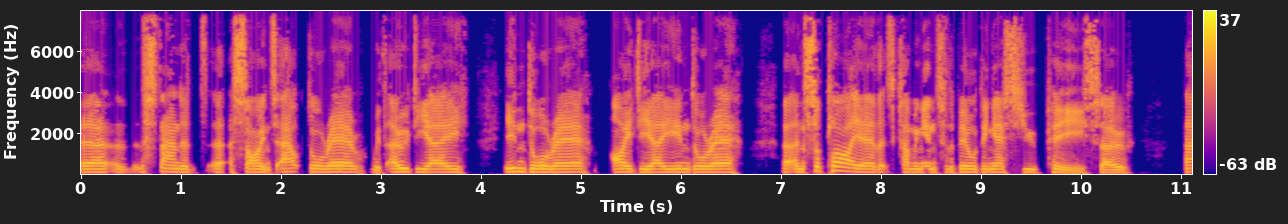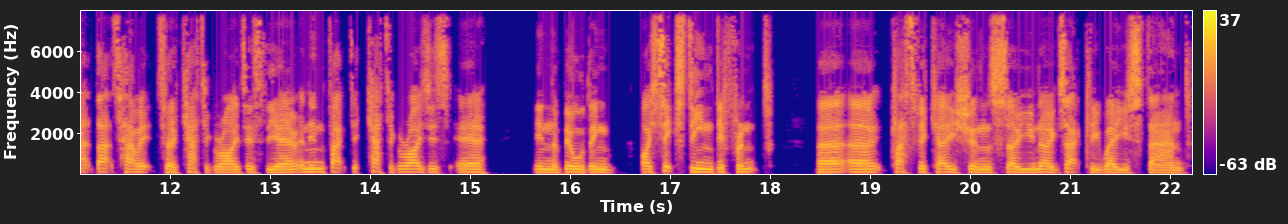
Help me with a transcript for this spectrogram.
uh, the standard uh, assigns outdoor air with ODA, indoor air, IDA, indoor air, uh, and supply air that's coming into the building SUP. So that that's how it uh, categorizes the air, and in fact, it categorizes air in the building by 16 different uh, uh, classifications, so you know exactly where you stand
